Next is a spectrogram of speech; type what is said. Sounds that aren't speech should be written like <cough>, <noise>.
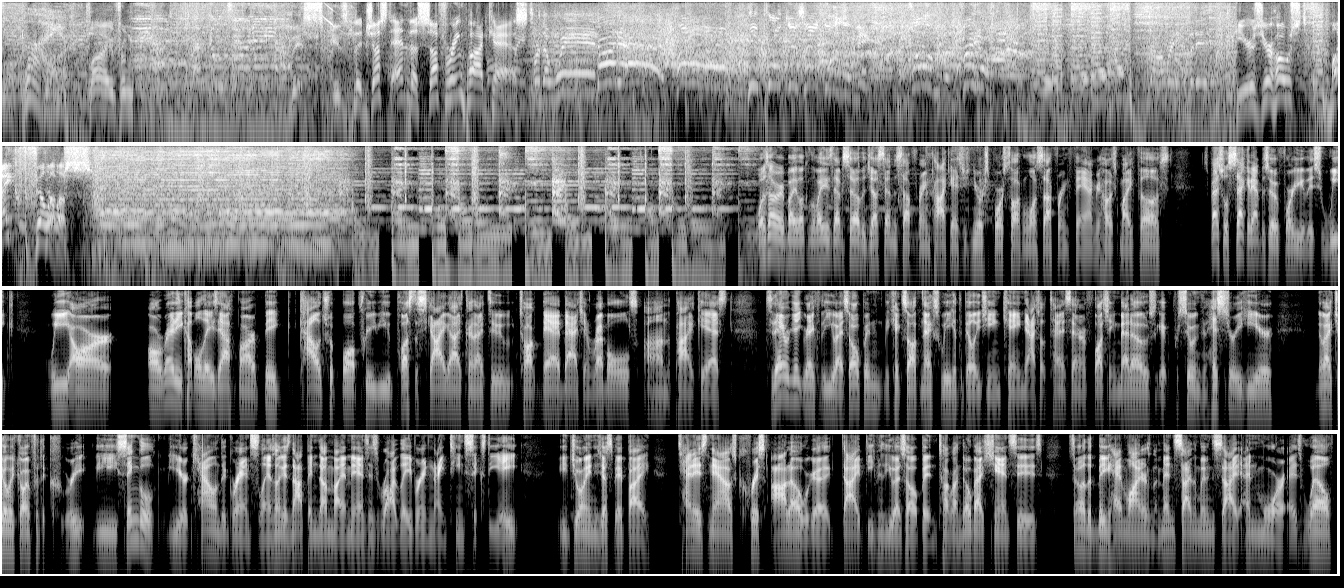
Live. Live from. This is The Just End the Suffering podcast. for the win. Got it! Oh! He broke his ankle. Follow me. Follow me to freedom. Y'all ready? Here's your host, Mike Phillips. What's up, everybody? Welcome to the latest episode of the Just End the Suffering podcast, which New York Sports Talk and One Suffering fan. I'm your host, Mike Phillips. Special second episode for you this week. We are already a couple days after our big college football preview, plus the Sky Guys to like to talk Bad Batch and Rebels on the podcast. Today, we're getting ready for the U.S. Open. It kicks off next week at the Billie Jean King National Tennis Center in Flushing Meadows. We're pursuing some history here. Novak Djokovic going for the the single year calendar Grand Slam. Something has not been done by a man since Rod Laver in 1968. We joined just a bit by tennis now's Chris Oddo. We're gonna dive deep into the U.S. Open, talk about Novak's chances, some of the big headliners on the men's side and the women's side, and more as well.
